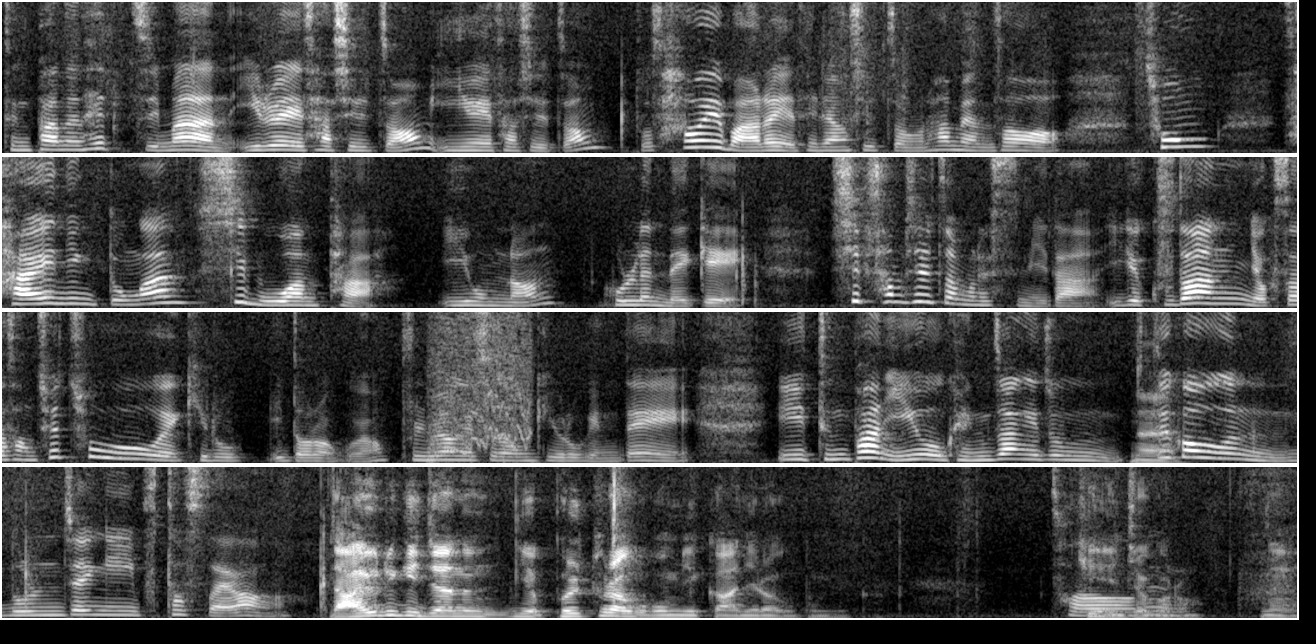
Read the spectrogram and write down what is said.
등판은 했지만 1회 사실점, 2회 사실점, 또 4회 말에 대량 실점을 하면서 총 4이닝 동안 15안타, 2홈런, 골렛 4개, 13실점을 했습니다. 이게 구단 역사상 최초의 기록이더라고요. 불명예스러운 기록인데 이 등판 이후 굉장히 좀 네. 뜨거운 논쟁이 붙었어요. 나유리 기자는 이게 벌투라고 봅니까 아니라고 봅니까? 저는 개인적으로. 네.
